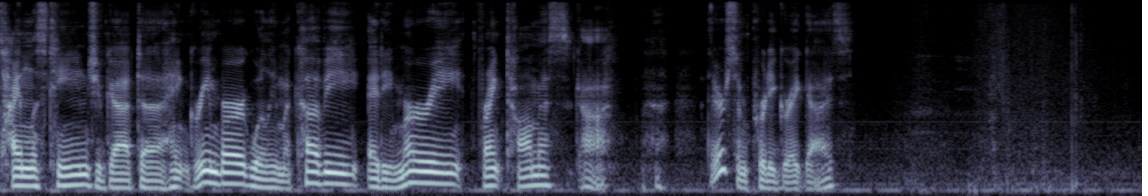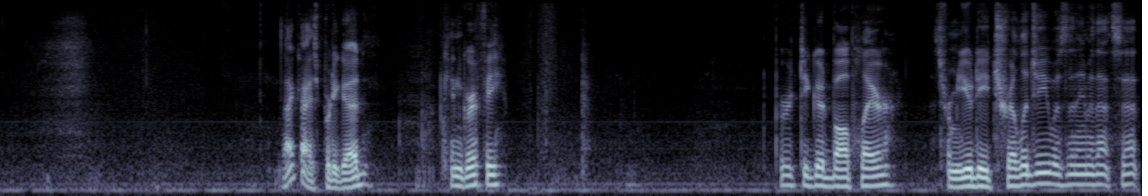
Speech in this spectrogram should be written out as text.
timeless teams. You've got uh, Hank Greenberg, Willie McCovey, Eddie Murray, Frank Thomas. God, there's some pretty great guys. That guy's pretty good. Ken Griffey. Pretty good ball player. It's from UD Trilogy was the name of that set.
